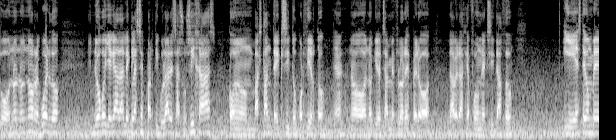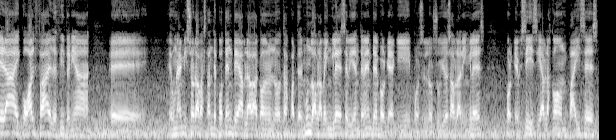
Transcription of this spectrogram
o no, no, no recuerdo. Luego llegué a darle clases particulares a sus hijas, con bastante éxito, por cierto. ¿eh? No, no quiero echarme flores, pero la verdad es que fue un exitazo. Y este hombre era ecoalfa, es decir, tenía eh, una emisora bastante potente, hablaba con otras partes del mundo, hablaba inglés, evidentemente, porque aquí pues lo suyo es hablar inglés, porque sí, si hablas con países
